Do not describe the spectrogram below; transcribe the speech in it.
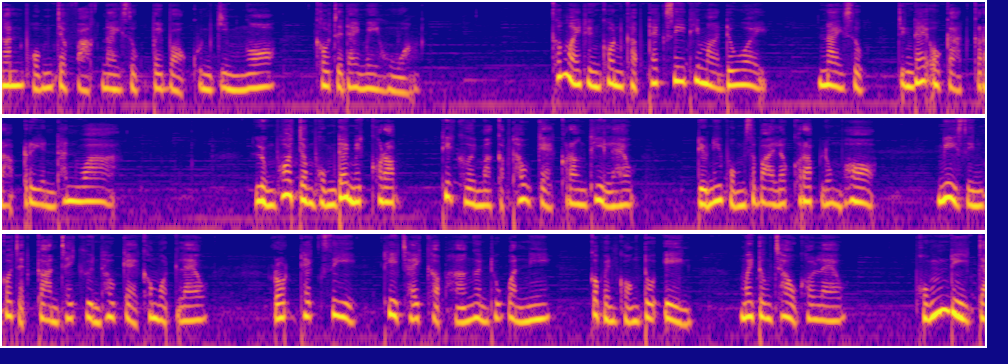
งั้นผมจะฝากนายสุขไปบอกคุณกิมง้อเขาจะได้ไม่ห่วง เขาหมายถึงคนขับแท็กซี่ที่มาด้วย นายสุขจึงได้โอกาสกราบเรียนท่านว่า หลวงพ่อจำผมได้ไหมครับ ที่เคยมากับเท่าแก่ครั้งที่แล้ว เดี๋ยวนี้ผมสบายแล้วครับลวงพ่อหนี้สินก็จัดการใช้คืนเท่าแก่เขาหมดแล้ว รถแท็กซี่ที่ใช้ขับหาเงินทุกวันนี้ ก็เป็นของตัวเอง ไม่ต้องเช่าเขาแล้ว ผมดีใจ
